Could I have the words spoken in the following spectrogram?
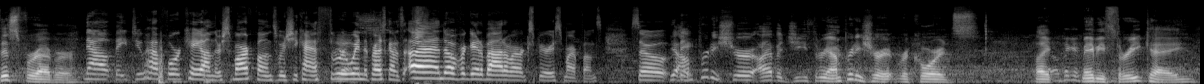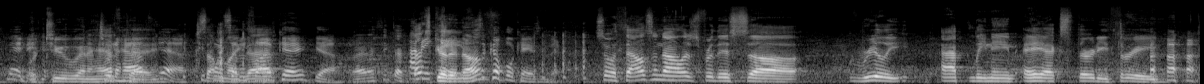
this forever. Now they do have 4K on their smartphones, which he kind of threw in the press conference. And don't forget about our Xperia smartphones. So Yeah, I'm pretty sure I have a G3. I'm pretty sure it records like I think it- maybe 3K Maybe. or two and a half Two and a half, K, yeah. something like that. 2.75K, yeah. Right, I think that, How that's good Ks? enough. There's a couple of Ks in there. So thousand dollars for this uh, really aptly named AX33,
